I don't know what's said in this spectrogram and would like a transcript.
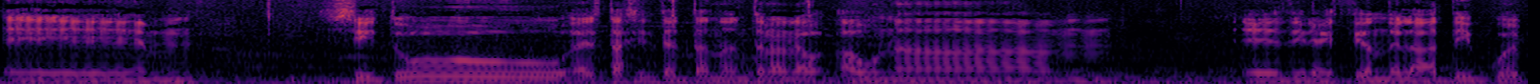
Eh, si tú estás intentando entrar a- a una mm, eh, dirección de la Deep Web,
